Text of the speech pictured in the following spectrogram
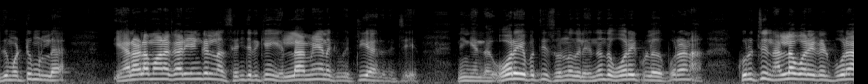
இது மட்டும் இல்லை ஏராளமான காரியங்கள் நான் செஞ்சுருக்கேன். எல்லாமே எனக்கு வெற்றியாக இருந்துச்சு. நீங்கள் இந்த ஓரையை பற்றி சொன்னதில் எந்தெந்த ஓரைக்குள்ளது பூரா நான் குறித்து நல்ல ஓரைகள் பூரா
